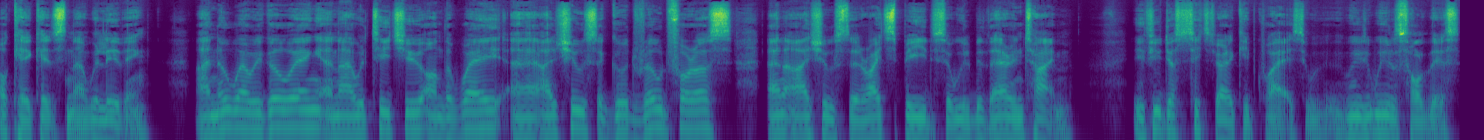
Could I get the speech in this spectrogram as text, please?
okay, kids, now we're leaving. I know where we're going and I will teach you on the way. Uh, I'll choose a good road for us and I choose the right speed so we'll be there in time if you just sit there and keep quiet, we, we will solve this.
